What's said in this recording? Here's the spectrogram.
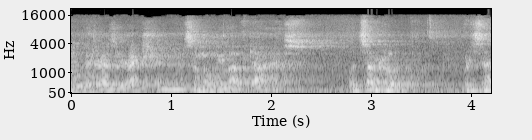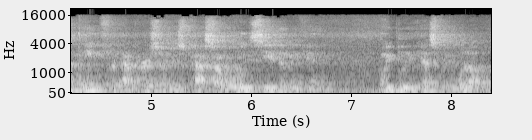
hope in resurrection when someone we love dies. What's our hope? What does that mean for that person who's passed on? Will we see them again? And we believe, yes, we will.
